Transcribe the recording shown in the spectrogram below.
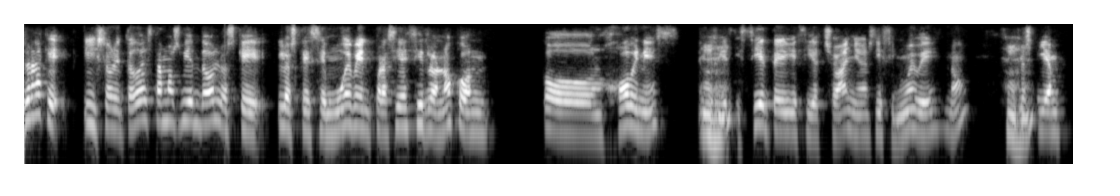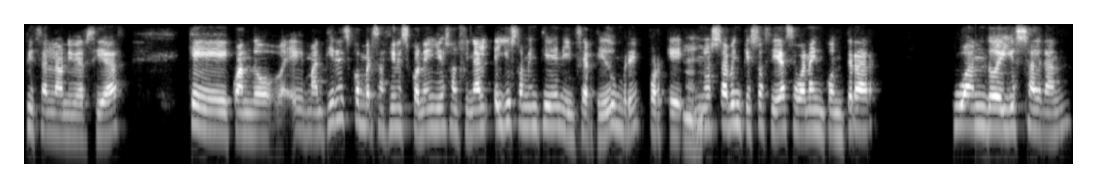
verdad que, y sobre todo estamos viendo los que, los que se mueven, por así decirlo, ¿no? Con, con jóvenes entre 17, 18 años, 19, ¿no? los que ya empiezan la universidad, que cuando eh, mantienes conversaciones con ellos, al final ellos también tienen incertidumbre porque no saben qué sociedad se van a encontrar cuando ellos salgan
